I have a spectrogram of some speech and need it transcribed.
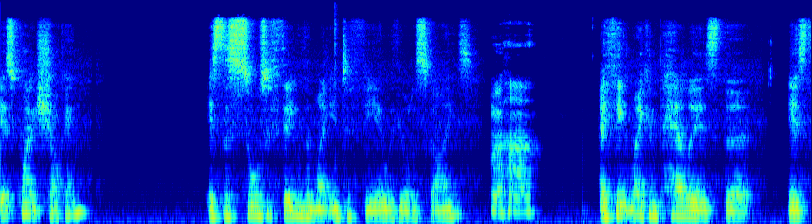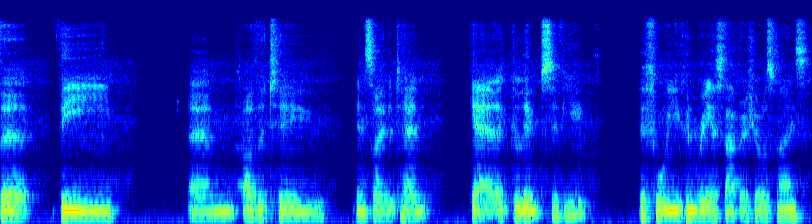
It's quite shocking. It's the sort of thing that might interfere with your disguise. Uh-huh. I think my compel is that is that the um, other two inside the tent get a glimpse of you before you can re-establish your disguise.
